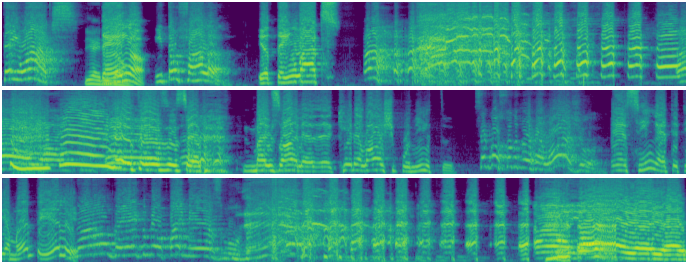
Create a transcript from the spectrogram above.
Tem Whats? E aí, Lindão? Tenho! Então fala. Eu tenho Whats. Ai, ai. Meu Deus do céu. Mas olha, é, que relógio bonito. Você gostou do meu relógio? É sim, é te diamante ele? Não, ganhei do meu pai mesmo. ai, ai. Ai, ai, ai.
